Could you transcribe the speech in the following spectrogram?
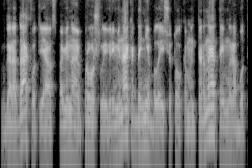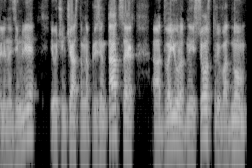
в городах. Вот я вспоминаю прошлые времена, когда не было еще толком интернета, и мы работали на земле, и очень часто на презентациях а, двоюродные сестры в одном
